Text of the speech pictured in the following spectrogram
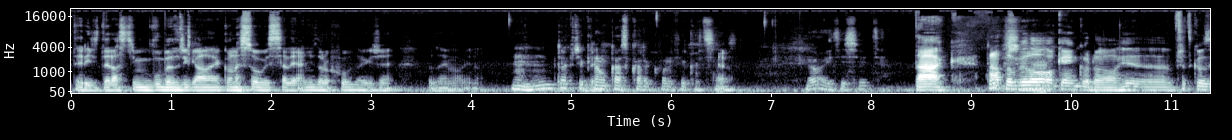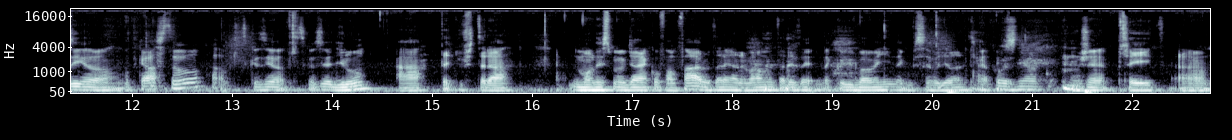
který teda s tím vůbec říkal, jako nesouvisely ani trochu, takže to je zajímavé. No. Mm-hmm, tak pěkná ukázka rekvalifikace jo. do IT světa. Tak, a to bylo okénko do uh, předchozího podcastu a předchozího, předchozího dílu. A teď už teda mohli jsme udělat nějakou fanfáru tady a nemáme tady takový vybavení, tak by se hodilo. Může přejít. Uh,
